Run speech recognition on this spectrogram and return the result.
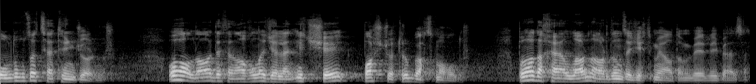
olduqca çətin görünür. O halda adətən ağla gələn ilk şey baş götürüb qaçmaq olur. Buna da xəyalların ardınca getmək adını veririk bəzən.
